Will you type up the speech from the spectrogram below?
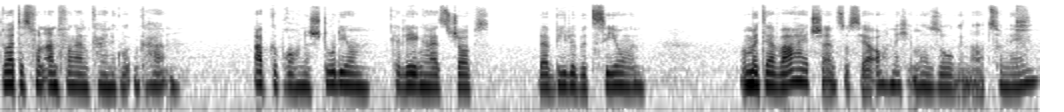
Du hattest von Anfang an keine guten Karten. Abgebrochenes Studium, Gelegenheitsjobs, labile Beziehungen. Und mit der Wahrheit scheinst du es ja auch nicht immer so genau zu nehmen.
